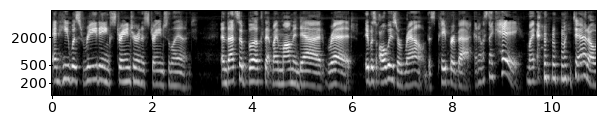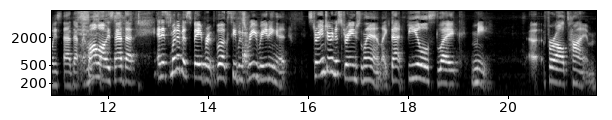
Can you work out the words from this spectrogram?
and he was reading Stranger in a Strange Land. And that's a book that my mom and dad read. It was always around this paperback. And I was like, hey, my, my dad always had that. My mom always had that. And it's one of his favorite books. He was rereading it. Stranger in a Strange Land. Like that feels like me for all time.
